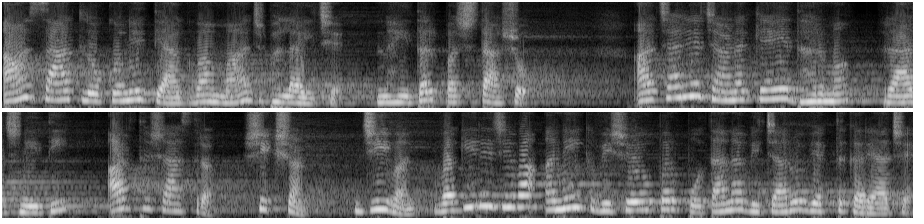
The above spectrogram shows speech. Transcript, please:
આ સાત લોકોને ત્યાગવામાં જ ભલાઈ છે, નહીતર પછતાશો. આચાર્ય ચાણક્યએ ધર્મ, રાજનીતિ, અર્થશાસ્ત્ર, શિક્ષણ, જીવન વગેરે જેવા અનેક વિષયો પર પોતાના વિચારો વ્યક્ત કર્યા છે.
